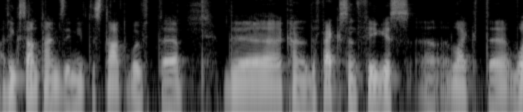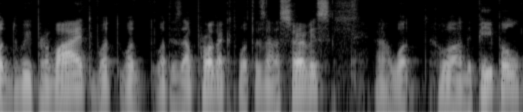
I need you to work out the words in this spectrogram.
I think sometimes they need to start with the the kind of the facts and figures, uh, like the what do we provide, what what what is our product, what is our service, uh, what who are the people,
